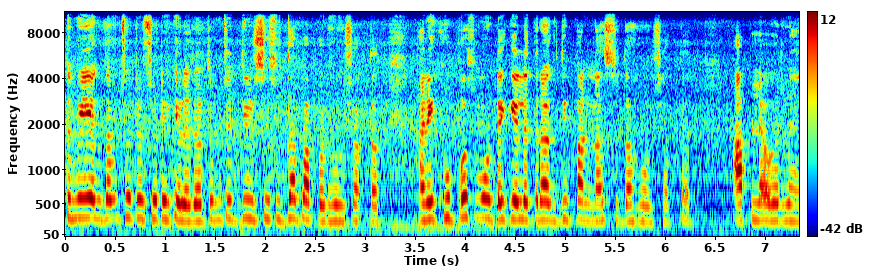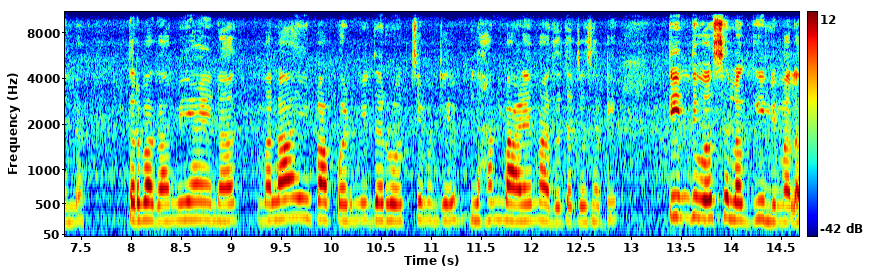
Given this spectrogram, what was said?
तुम्ही एकदम छोटे छोटे केले तर तुमचे दीडशेसुद्धा पापड होऊ शकतात आणि खूपच मोठे केले तर अगदी पन्नाससुद्धा होऊ शकतात आपल्यावर राहिलं. तर बघा मी आहे ना मला हे पापड मी दररोजचे म्हणजे लहान बाळ आहे माझं त्याच्यासाठी तीन दिवस सलग गेली मला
